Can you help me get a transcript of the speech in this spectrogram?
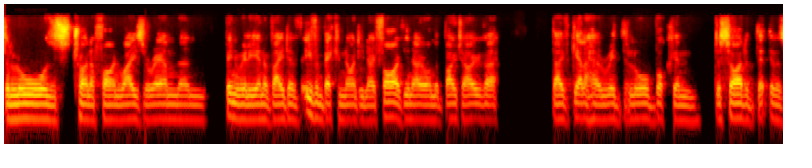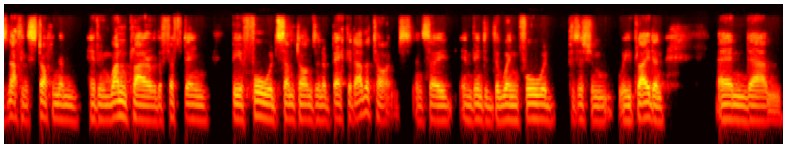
the laws trying to find ways around them been really innovative even back in 1905 you know on the boat over dave gallagher read the law book and decided that there was nothing stopping them having one player of the 15 be a forward sometimes and a back at other times. And so he invented the wing forward position we played in. And um,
